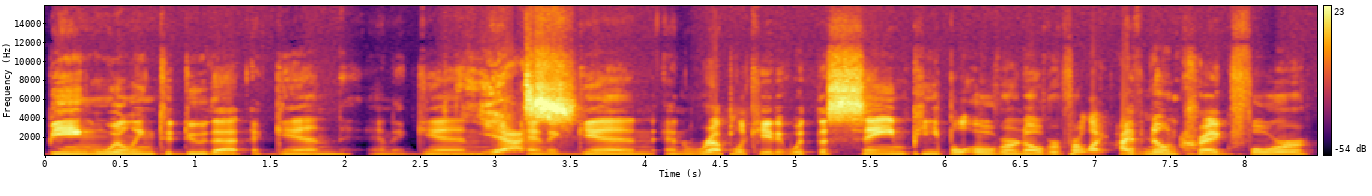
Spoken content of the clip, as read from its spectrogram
being willing to do that again and again Yes. and again and replicate it with the same people over and over for like I've known Craig for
